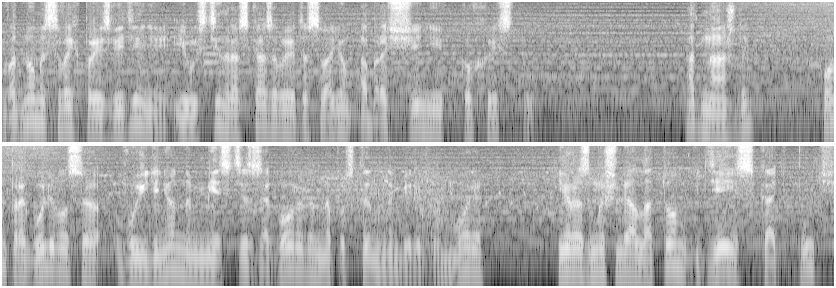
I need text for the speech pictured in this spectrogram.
В одном из своих произведений Иустин рассказывает о своем обращении ко Христу. Однажды он прогуливался в уединенном месте за городом на пустынном берегу моря и размышлял о том, где искать путь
